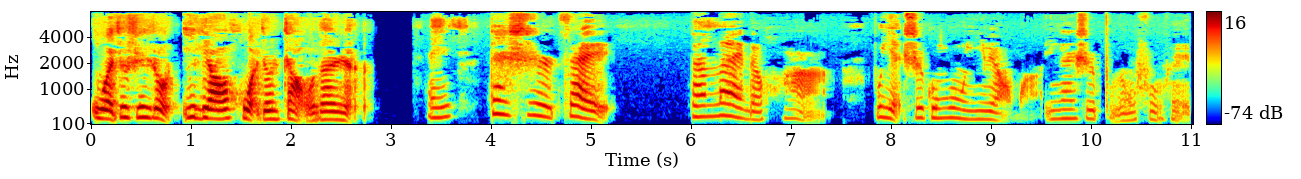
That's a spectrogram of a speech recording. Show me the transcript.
我就是一种一撩火就着的人。哎，但是在丹麦的话，不也是公共医疗吗？应该是不用付费。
